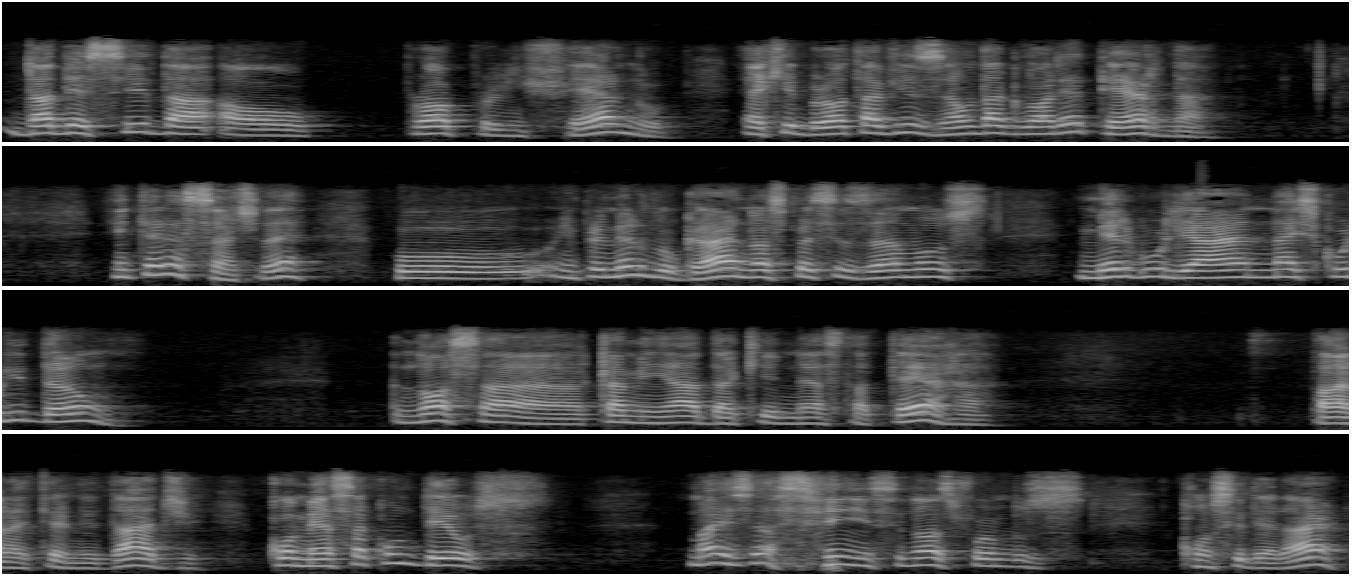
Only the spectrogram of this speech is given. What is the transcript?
Da descida ao próprio inferno é que brota a visão da glória eterna. Interessante, né? O, em primeiro lugar, nós precisamos mergulhar na escuridão. Nossa caminhada aqui nesta terra para a eternidade começa com Deus. Mas assim, se nós formos considerar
